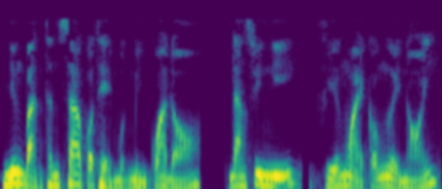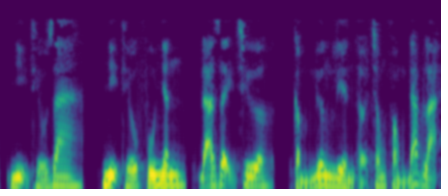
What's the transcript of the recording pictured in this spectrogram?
nhưng bản thân sao có thể một mình qua đó, đang suy nghĩ, phía ngoài có người nói, nhị thiếu gia, nhị thiếu phu nhân, đã dậy chưa, cẩm nương liền ở trong phòng đáp lại,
